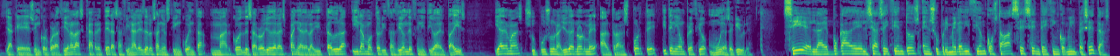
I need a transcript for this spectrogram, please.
ya que su incorporación a las carreteras a finales de los años 50 marcó el desarrollo de la España de la dictadura y la motorización definitiva del país. Y además supuso una ayuda enorme al transporte y tenía un precio muy asequible. Sí, en la época del SEA 600, en su primera edición costaba 65.000 pesetas,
